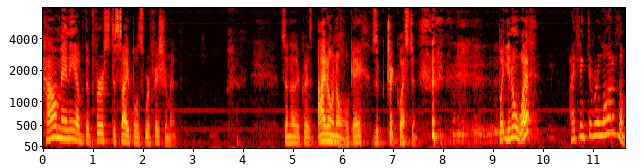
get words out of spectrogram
how many of the first disciples were fishermen? It's another quiz. I don't know, okay? It was a trick question. but you know what? I think there were a lot of them.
